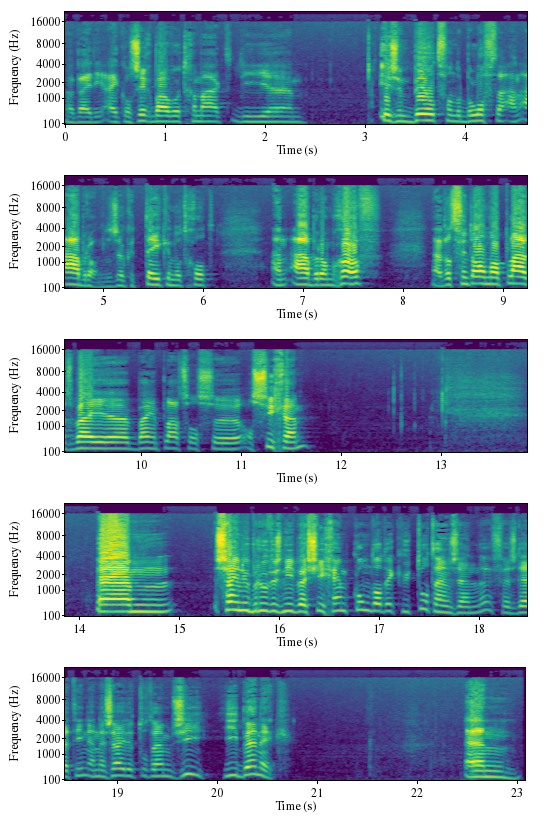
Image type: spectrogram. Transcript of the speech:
waarbij die eikel zichtbaar wordt gemaakt, die... Uh, is een beeld van de belofte aan Abraham. Dat is ook het teken dat God aan Abraham gaf. Nou, dat vindt allemaal plaats bij, uh, bij een plaats als, uh, als Sichem. Um, zijn uw broeders niet bij Sichem? Kom dat ik u tot hen zende, vers 13. En hij zeide tot hem, zie, hier ben ik. En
